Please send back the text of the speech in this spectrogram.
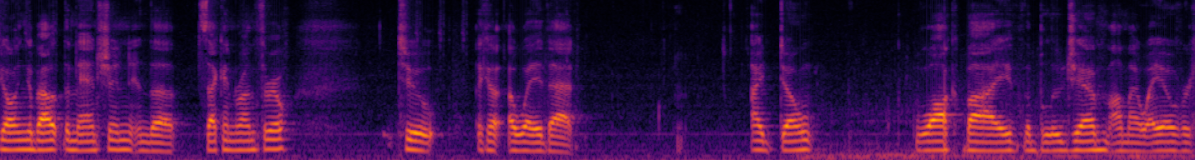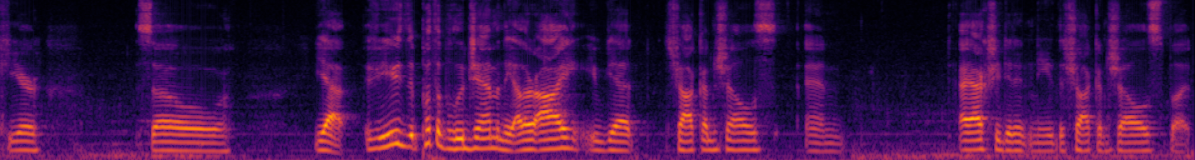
going about the mansion in the second run through to like a, a way that I don't walk by the blue gem on my way over here. So, yeah, if you use put the blue gem in the other eye, you get shotgun shells, and I actually didn't need the shotgun shells, but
